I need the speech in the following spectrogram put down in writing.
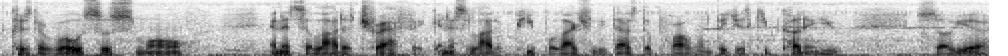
because the roads are small and it's a lot of traffic and it's a lot of people. Actually, that's the problem. They just keep cutting you. So yeah,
